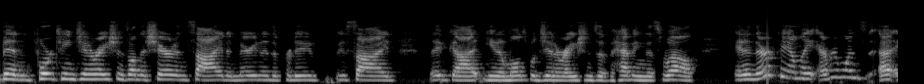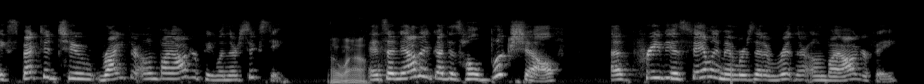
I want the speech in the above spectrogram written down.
been 14 generations on the Sheraton side and married into the Perdue side. They've got you know multiple generations of having this wealth, and in their family, everyone's uh, expected to write their own biography when they're 60. oh wow And so now they've got this whole bookshelf of previous family members that have written their own biography.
